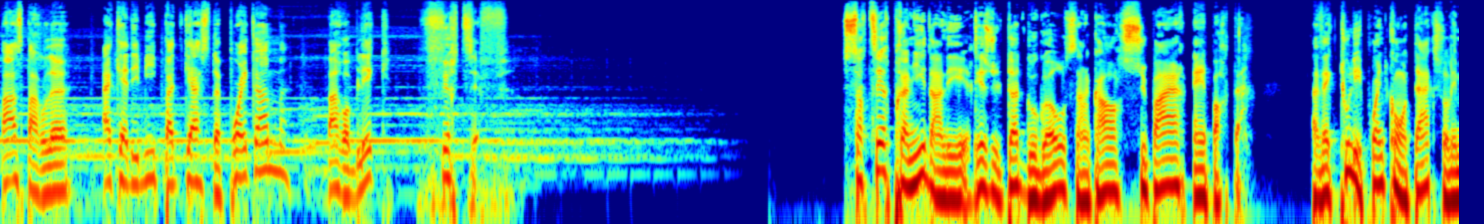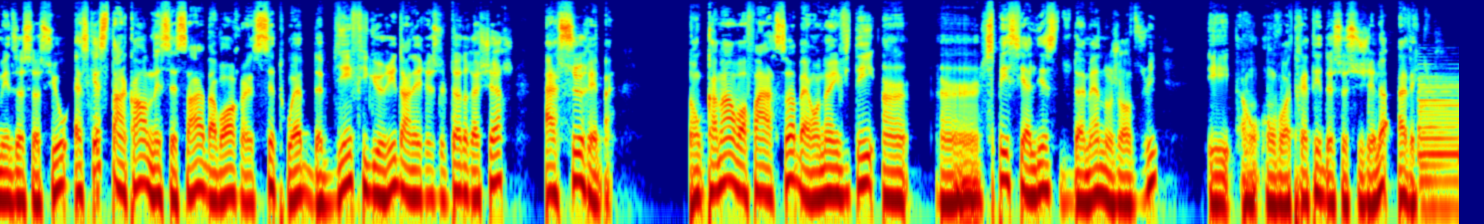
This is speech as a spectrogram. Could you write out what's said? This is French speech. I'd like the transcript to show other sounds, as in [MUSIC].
Passe par le academypodcast.com par oblique furtif. Sortir premier dans les résultats de Google, c'est encore super important. Avec tous les points de contact sur les médias sociaux, est-ce que c'est encore nécessaire d'avoir un site web de bien figurer dans les résultats de recherche? Assurément. Donc, comment on va faire ça? Ben, on a invité un, un spécialiste du domaine aujourd'hui et on, on, va traiter de ce sujet-là avec lui.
